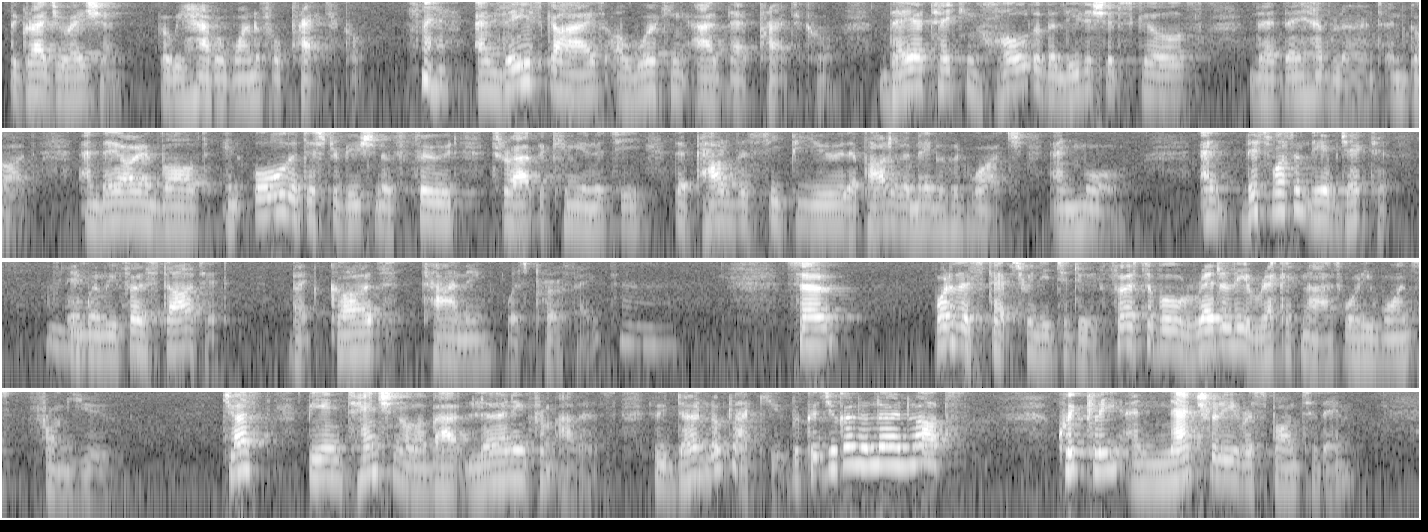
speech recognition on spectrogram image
the graduation, but we have a wonderful practical. and these guys are working out that practical. They are taking hold of the leadership skills that they have learned and got, and they are involved in all the distribution of food throughout the community. They're part of the CPU, they're part of the neighborhood watch, and more. And this wasn't the objective in- when we first started, but God's timing was perfect. Hmm. So, what are the steps we need to do? First of all, readily recognize what He wants from you. Just be intentional about learning from others who don't look like you because you're going to learn lots. Quickly and naturally respond to them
